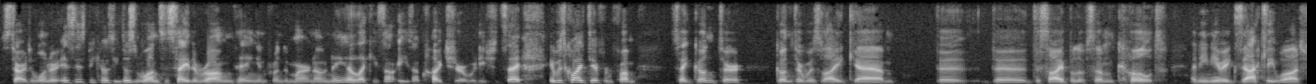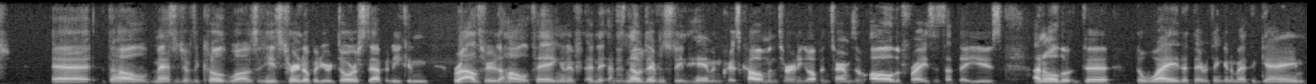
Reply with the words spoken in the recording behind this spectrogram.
started to wonder: is this because he doesn't want to say the wrong thing in front of Martin O'Neill? Like he's not he's not quite sure what he should say. It was quite different from say Gunter. Gunter was like um, the the disciple of some cult, and he knew exactly what uh, the whole message of the cult was. And he's turned up at your doorstep, and he can rattle through the whole thing. And if and there's no difference between him and Chris Coleman turning up in terms of all the phrases that they used and all the the, the way that they were thinking about the game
